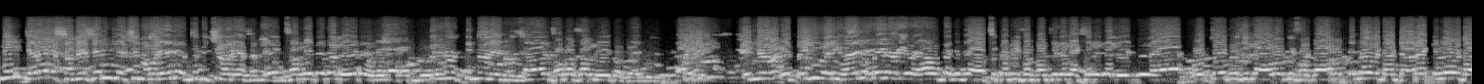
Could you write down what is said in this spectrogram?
ਨਹੀਂ ਜਿਹੜਾ ਸਮੇਂ ਸਿਰ ਹੀ ਇਲੈਕਸ਼ਨ ਹੋ ਰਿਹਾ ਤੇ ਅੱਗੇ ਪਿੱਛੇ ਹੋ ਰਿਹਾ ਸਮੇਂ ਸਮੇਂ ਤੇ ਤਾਂ ਲੇਟ ਹੋ ਰਹੀ ਹੈ ਕਿੰਨਾ ਕਿੰਨਾ ਲੇਟ ਹੋ ਗਿਆ? ਸਵਾ ਸਾਲ ਲੇਟ ਹੋ ਗਿਆ ਜੀ। ਇੰਨਾ ਇਹ ਪਹਿਲੀ ਵਾਰੀ ਹੋਇਆ ਜਾਂ ਪਹਿਲੀ ਵਾਰੀ ਹੋਇਆ ਹੁਣ ਤੱਕ ਜੇ ਅੱਜ ਕਦੀ ਸਰਪੰਚ ਦੇ ਇਲੈਕਸ਼ਨ ਇਹਦਾ ਲੇਟ ਹੋਇਆ। ਉੱਥੇ ਤੁਸੀਂ ਲਾ ਲਓ ਕਿ ਸਰਕਾਰ ਨੂੰ ਕਿੰਨਾ ਵੱਡਾ ਡਰ ਹੈ ਕਿੰਨਾ ਵੱਡਾ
